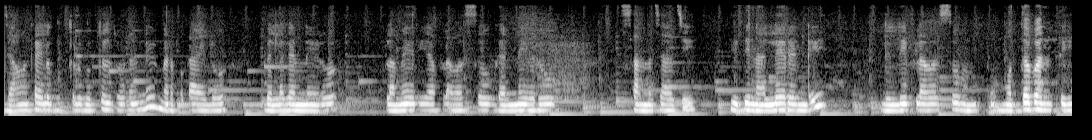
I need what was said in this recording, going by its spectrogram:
జామకాయలు గుత్తులు గుత్తులు చూడండి. మిరపకాయలు బెల్లగన్నేరు ప్లమేరియా ఫ్లవర్స్ గన్నేరు సన్నజాజి ఇది నల్లేరండి. లిల్లీ ఫ్లవర్స్ ముద్దబంతి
